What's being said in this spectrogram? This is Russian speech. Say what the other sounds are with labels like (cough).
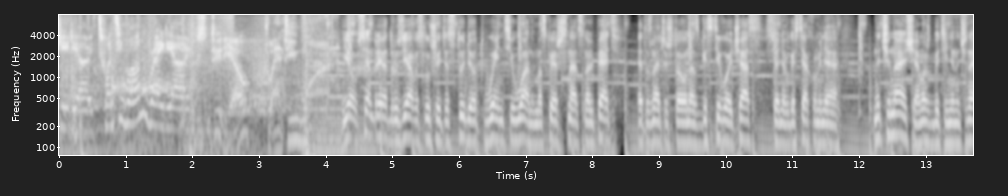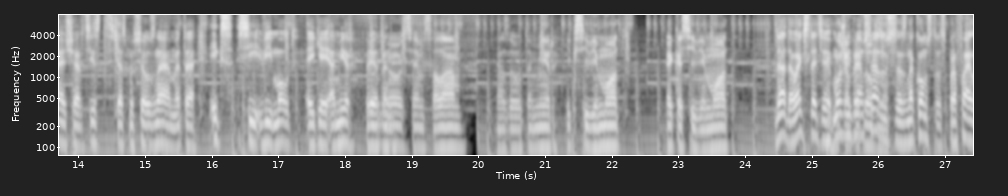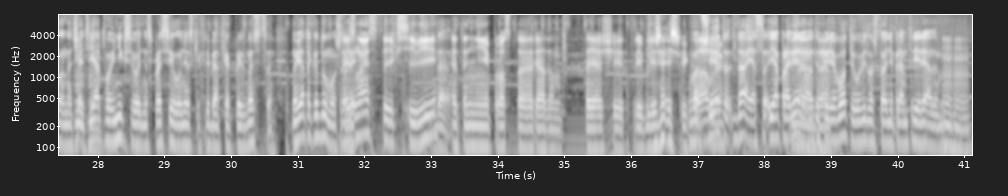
Studio 21 Radio. Studio 21. Йоу, всем привет, друзья! Вы слушаете Studio 21 в Москве 16.05. Это значит, что у нас гостевой час. Сегодня в гостях у меня начинающий, а может быть и не начинающий артист. Сейчас мы все узнаем. Это XCV Mode, а.к.а. Амир. Привет. Йоу, всем салам. Меня зовут Амир. XCV Mod. EcoCV Mod. Да, давай, кстати, можем прям сразу с знакомства, с профайла начать. Я твой ник сегодня спросил у нескольких ребят, как произносится. Но я так и думал, что... Произносится XCV. Это не просто рядом стоящие три ближайшие главы. Вообще это... Да, я, я проверил, Да, это да. перевод и увидел, что они прям три рядом. Мгм.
